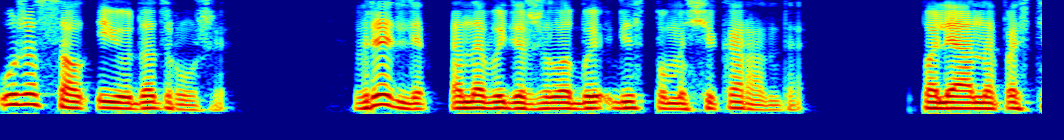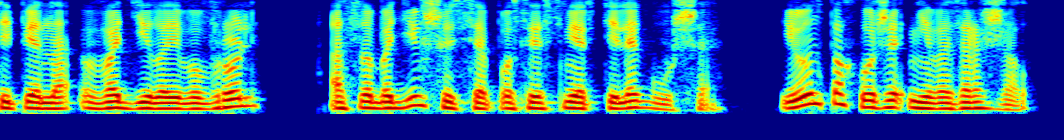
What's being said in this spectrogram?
ужасал ее до дрожи. Вряд ли она выдержала бы без помощи Каранда. Полиана постепенно вводила его в роль, освободившуюся после смерти лягуша, и он, похоже, не возражал.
